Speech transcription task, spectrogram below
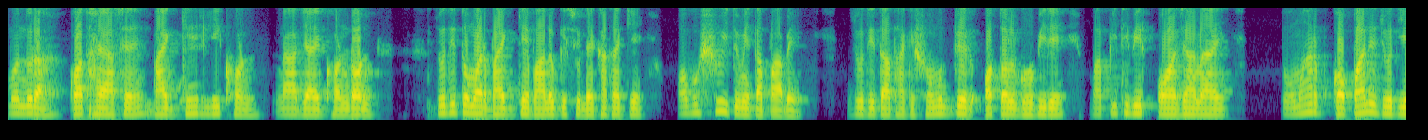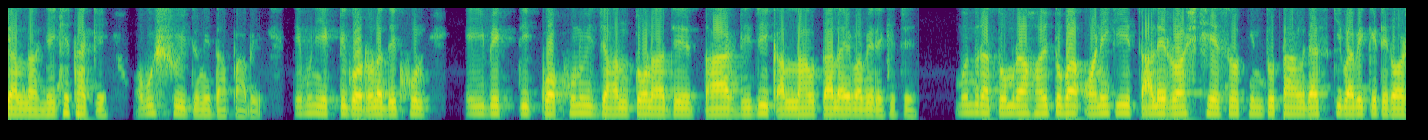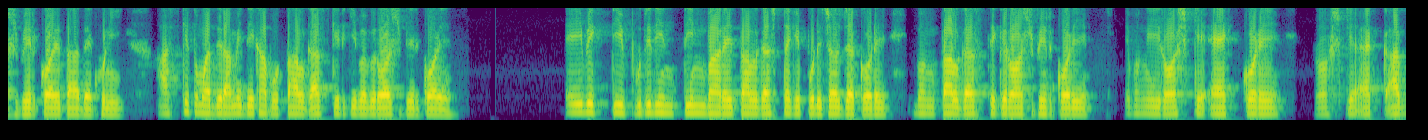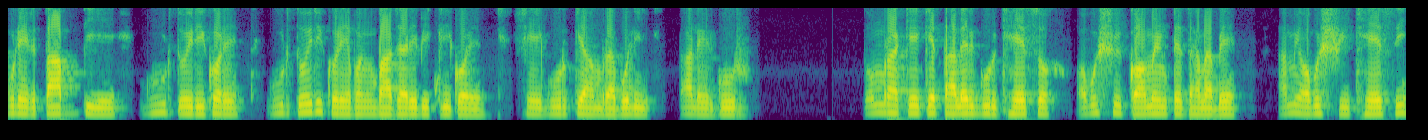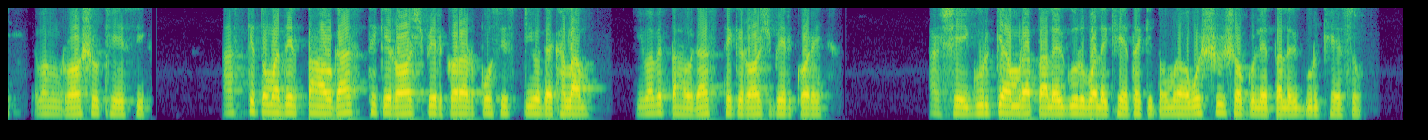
বন্ধুরা, কথায় আছে, ভাগ্যের লিখন না যায় খণ্ডন। যদি তোমার ভাগ্যে ভালো কিছু লেখা থাকে, অবশ্যই তুমি তা পাবে। যদি তা থাকে সমুদ্রের অতল গভীরে বা পৃথিবীর অজানায়, তোমার কপালে যদি আল্লাহ লিখে থাকে, অবশ্যই তুমি তা পাবে। তেমনি একটি ঘটনা দেখুন, এই ব্যক্তি কখনোই জানতো না যে তার রিজিক আল্লাহ তাআলা এভাবে রেখেছে। বন্ধুরা, তোমরা হয়তোবা অনেকেই চালের রস খেয়েছো, কিন্তু তাল গাছ কীভাবে কেটে রস বের করে তা দেখোনি। আজকে তোমাদের আমি দেখাবো তাল গাছ কেটে কীভাবে রস বের করে। এই ব্যক্তি প্রতিদিন তিনবার এই তাল গাছটাকে পরিচর্যা করে এবং তাল গাছ থেকে রস বের করে এবং এই রসকে এক করে, রসকে এক আগুনের তাপ দিয়ে গুড় তৈরি করে, গুড় তৈরি করে এবং বাজারে বিক্রি করে। সেই গুড়কে আমরা বলি তালের গুড়। তোমরা কে কে তালের গুড় খেয়েছো অবশ্যই কমেন্টে জানাবে। আমি অবশ্যই খেয়েছি এবং রসও খেয়েছি। আজকে তোমাদের তাল গাছ থেকে রস বের করার প্রসেসটিও দেখালাম। কীভাবে তাল গাছ থেকে রস বের করে? আর সেই গুড়কে আমরা তালের গুড় বলে খেয়ে থাকি। তোমরা অবশ্যই সকলে তালের গুড় খেয়েছো।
